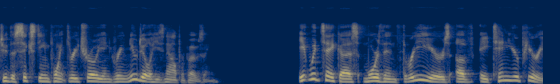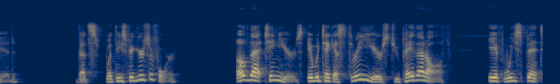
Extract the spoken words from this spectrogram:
to the 16.3 trillion green new deal he's now proposing it would take us more than 3 years of a 10 year period that's what these figures are for of that 10 years it would take us 3 years to pay that off if we spent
